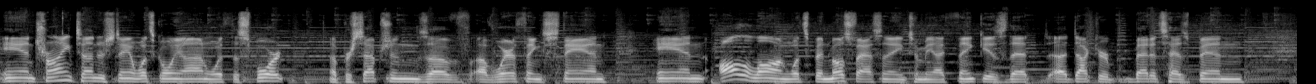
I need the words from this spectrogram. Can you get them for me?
and trying to understand what's going on with the sport. Uh, perceptions of, of where things stand and all along, what's been most fascinating to me, I think, is that uh, Dr. Beditz has been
